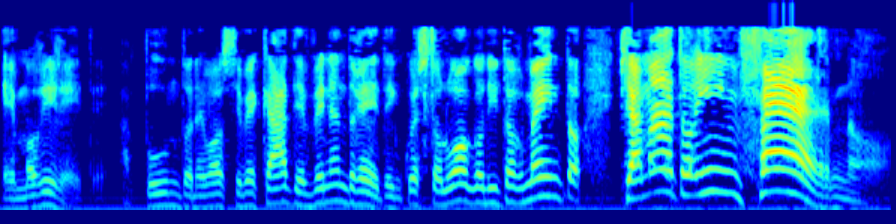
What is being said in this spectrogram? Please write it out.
e morirete appunto nei vostri peccati e ve ne andrete in questo luogo di tormento chiamato inferno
